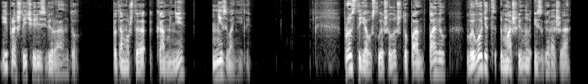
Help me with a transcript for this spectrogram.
и прошли через веранду, потому что ко мне не звонили. Просто я услышала, что пан Павел выводит машину из гаража,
